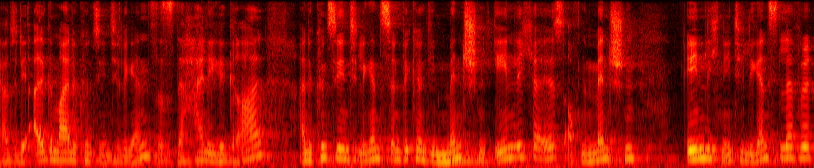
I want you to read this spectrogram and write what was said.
also die allgemeine künstliche Intelligenz. Das ist der heilige Gral, eine künstliche Intelligenz zu entwickeln, die menschenähnlicher ist, auf einem Menschen ähnlichen Intelligenzlevel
